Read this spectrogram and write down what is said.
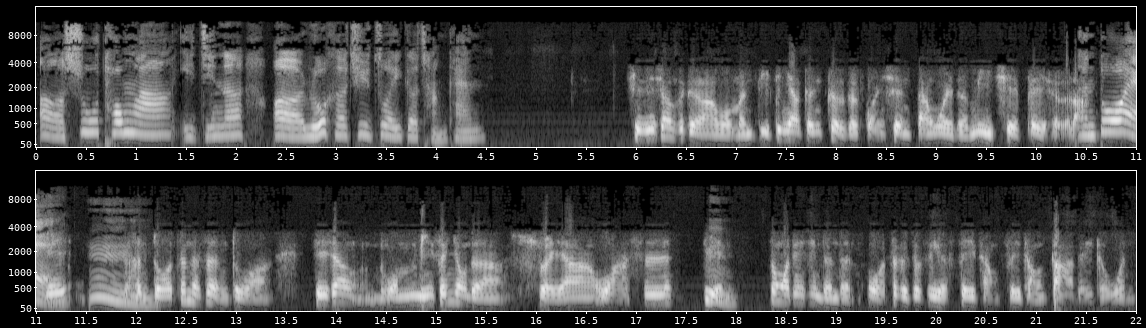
呃疏通啦，以及呢呃如何去做一个场勘？其实像这个啊，我们一定要跟各个管线单位的密切配合啦。很多哎、欸，嗯，很多真的是很多啊。其实像我们民生用的啊，水啊、瓦斯、电、嗯、中华电信等等，哇，这个就是一个非常非常大的一个问题。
